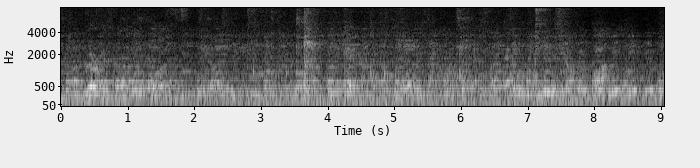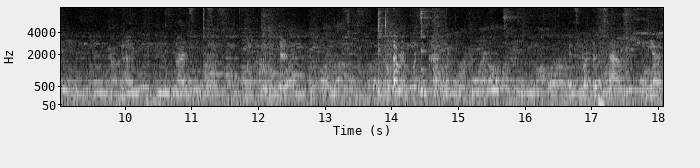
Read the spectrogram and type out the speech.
Okay, guys, I'm coming here every morning. It's with butter jam, yes,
